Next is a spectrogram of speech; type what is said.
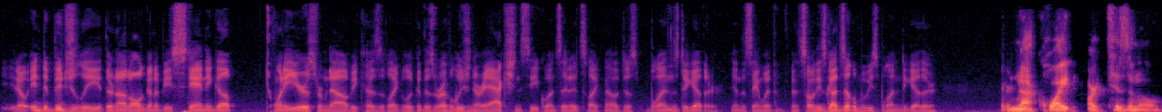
you know, individually they're not all going to be standing up 20 years from now because of like, look at this revolutionary action sequence, and it's like, no, it just blends together in the same way that some of these Godzilla movies blend together. They're not quite artisanal.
